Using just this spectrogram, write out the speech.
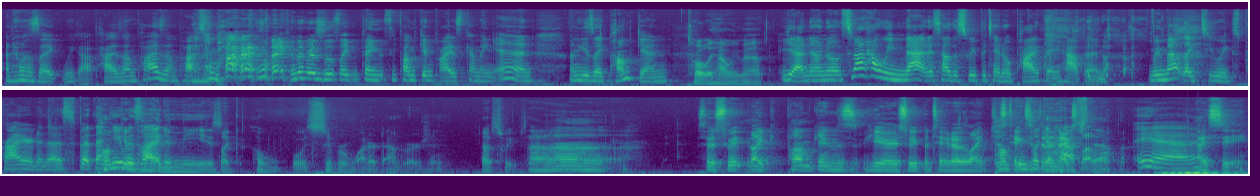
and it was like we got pies on pies on pies on pies, like and there was this like things pumpkin pies coming in, and he's like pumpkin. Totally how we met. Yeah, no, no, it's not how we met. It's how the sweet potato pie thing happened. we met like two weeks prior to this, but then Pumpkin he was pie like, to me is like a w- super watered down version of sweet potato pie. Ah. So sweet like pumpkins here, sweet potato like just Pumpkin's takes it like to the next half level. step. yeah. I see.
